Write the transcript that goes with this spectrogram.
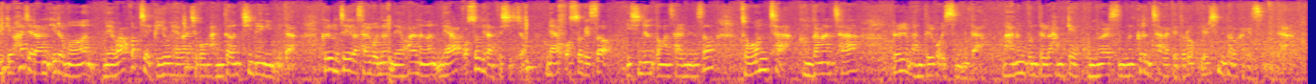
이게 화재란 이름은 매화 꽃에 비유해가지고 만든 지명입니다. 그럼 저희가 살고 있는 내화는 매화 꽃 속이란 뜻이죠. 매화 꽃 속에서 20년 동안 살면서 좋은 차, 건강한 차를 만들고 있습니다. 많은 분들과 함께 공유할 수 있는 그런 차가 되도록 열심히 노력하겠습니다.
